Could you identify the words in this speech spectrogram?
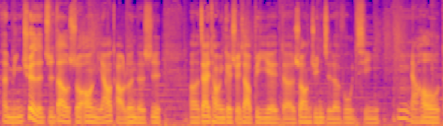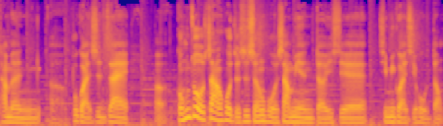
很明确的知道说，哦，你要讨论的是，呃，在同一个学校毕业的双君子的夫妻，嗯，然后他们呃，不管是在呃工作上或者是生活上面的一些亲密关系互动，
